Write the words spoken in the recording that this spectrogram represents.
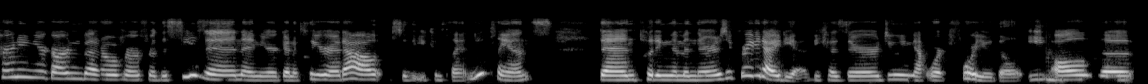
turning your garden bed over for the season and you're going to clear it out so that you can plant new plants, then putting them in there is a great idea because they're doing that work for you. They'll eat mm-hmm. all the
